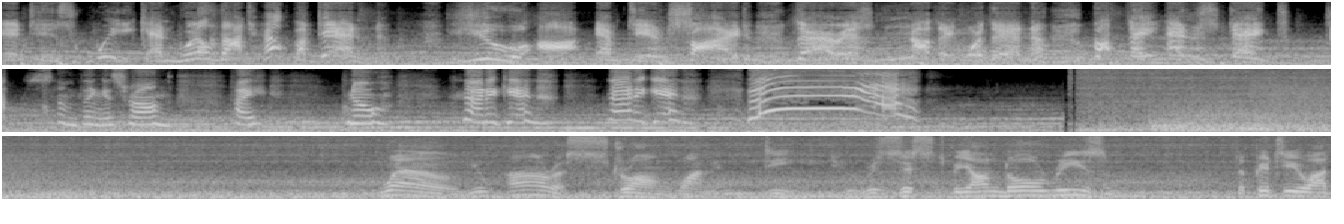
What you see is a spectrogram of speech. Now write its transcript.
It is weak and will not help again. You are empty inside. There is nothing within but the instinct. Something is wrong. I... No, not again. Not again. Ah! Well, you are a strong one indeed. You resist beyond all reason. The pity you are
